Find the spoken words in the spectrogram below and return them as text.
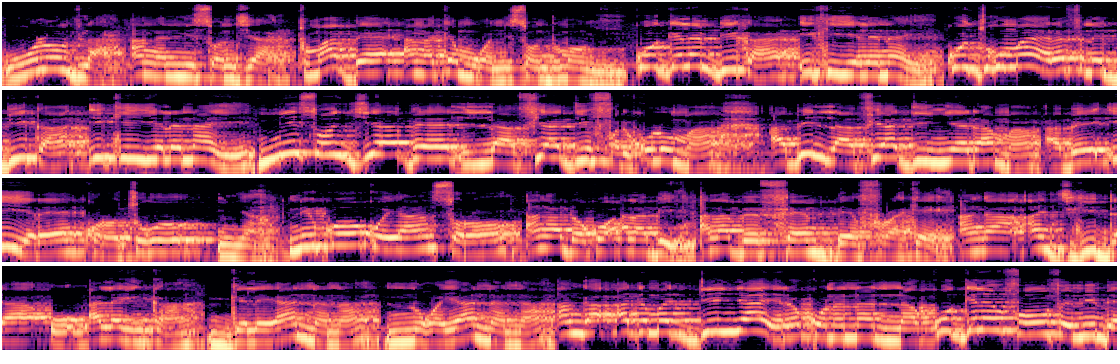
wolonfila an ka ninsɔndiya tuma bɛɛ an ka kɛ mɔgɔ ninsɔn dumanw ye ko gwɛlɛn b'i kan i k'i yɛlɛ n'a ye ko juguman yɛrɛ fɛnɛ b'i kan i k'i yɛlɛ n'a ye ninsɔndiya bɛ lafiya di farikolo ma a be lafiya di ɲɛda ma a be i yɛrɛ kɔrɔcogo ɲa ni ko ko y'an sɔrɔ an ka dɔ ko ala be ala bɛ fɛɛn bɛɛ furakɛ an ka an jigi da o ala ɲi kan gwɛlɛya nana nɔgɔya nana an ka adamadenya yɛrɛ kɔnɔna na ko gwɛlɛn fɛn o fɛn min bɛ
